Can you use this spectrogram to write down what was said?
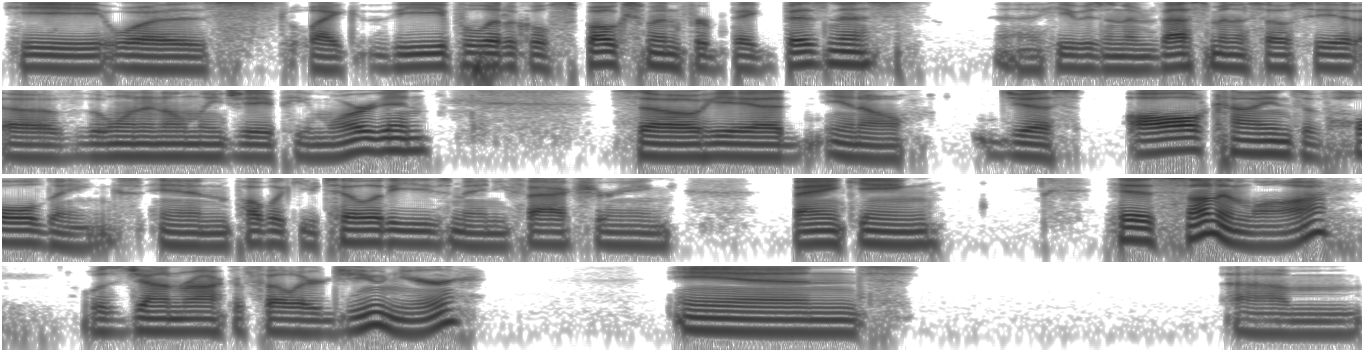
He was like the political spokesman for big business. Uh, he was an investment associate of the one and only J.P. Morgan. So he had, you know, just all kinds of holdings in public utilities, manufacturing, banking. His son in law was John Rockefeller Jr. And um,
